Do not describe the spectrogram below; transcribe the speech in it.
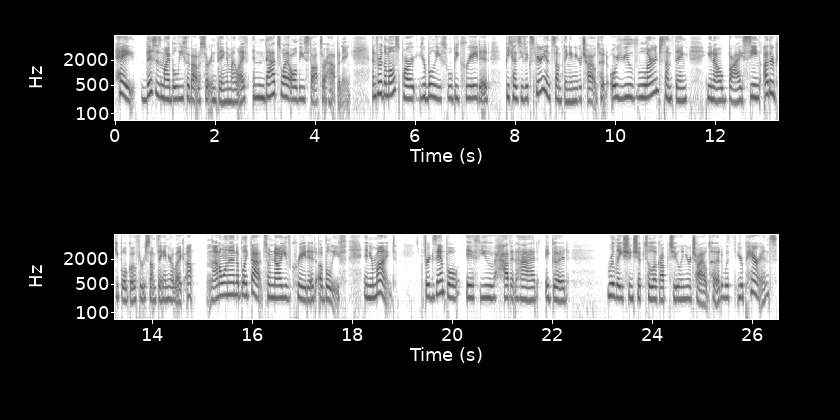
hey, this is my belief about a certain thing in my life, and that's why all these thoughts are happening. And for the most part, your beliefs will be created because you've experienced something in your childhood or you've learned something, you know, by seeing other people go through something, and you're like, oh, I don't want to end up like that. So now you've created a belief in your mind. For example, if you haven't had a good relationship to look up to in your childhood with your parents,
